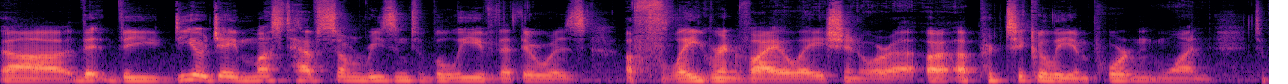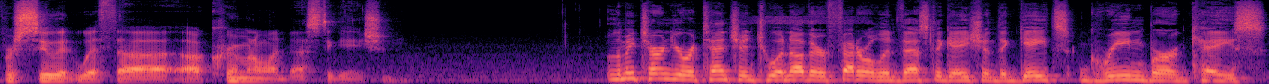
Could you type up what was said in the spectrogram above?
uh, the, the, DOJ must have some reason to believe that there was a flagrant violation or a, a particularly important one to pursue it with a, a criminal investigation. Let me turn your attention to another federal investigation, the Gaetz Greenberg case.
